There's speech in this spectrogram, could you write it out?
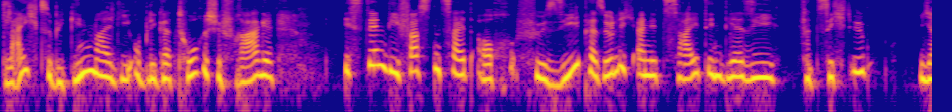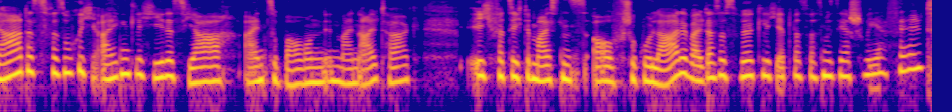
Gleich zu Beginn mal die obligatorische Frage. Ist denn die Fastenzeit auch für Sie persönlich eine Zeit, in der Sie Verzicht üben? Ja, das versuche ich eigentlich jedes Jahr einzubauen in meinen Alltag. Ich verzichte meistens auf Schokolade, weil das ist wirklich etwas, was mir sehr schwer fällt.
